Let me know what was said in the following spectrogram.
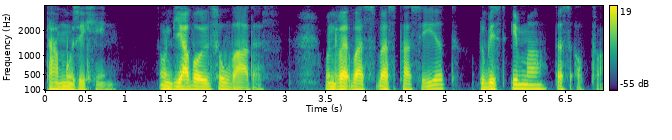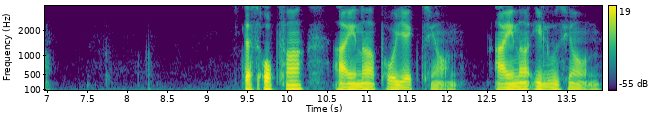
da muss ich hin. Und jawohl, so war das. Und was, was passiert? Du bist immer das Opfer. Das Opfer einer Projektion, einer Illusion.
